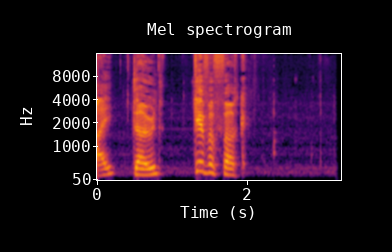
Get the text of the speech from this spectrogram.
I don't give a fuck.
